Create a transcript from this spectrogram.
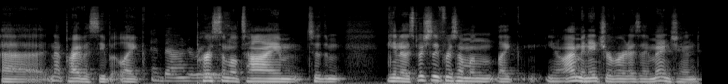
uh, not privacy but like personal time to them. You know, especially for someone like, you know, I'm an introvert, as I mentioned,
